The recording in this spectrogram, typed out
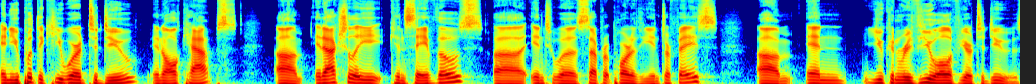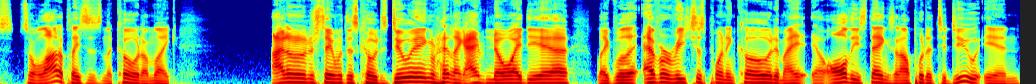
and you put the keyword to do in all caps, um, it actually can save those uh, into a separate part of the interface. Um, and you can review all of your to dos. So a lot of places in the code, I'm like, I don't understand what this code's doing, right? Like I have no idea. Like, will it ever reach this point in code? Am I all these things? And I'll put a to do in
